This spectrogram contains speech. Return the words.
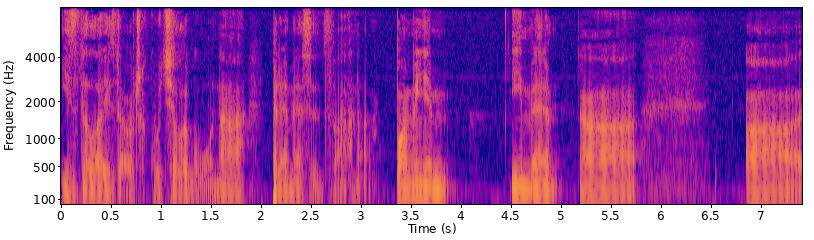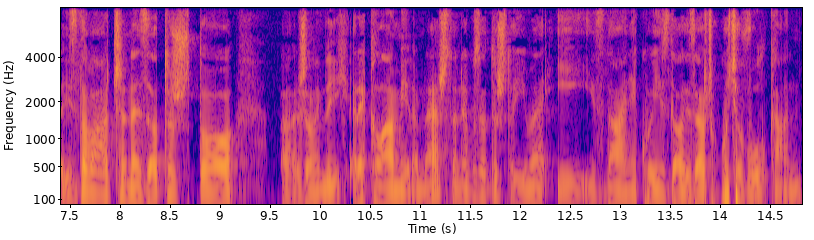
izdala izdavačka kuća Laguna pre mesec dana. Pominjem ime a, a, izdavača ne zato što želim da ih reklamiram nešto, nego zato što ima i izdanje koje je izdala izdavačka kuća Vulkan.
